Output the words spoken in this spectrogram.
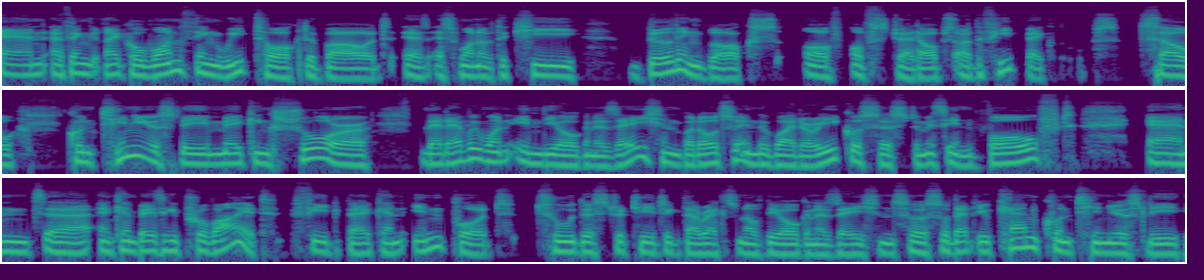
And i think like one thing we talked about as, as one of the key building blocks of, of stratops are the feedback loops so continuously making sure that everyone in the organization but also in the wider ecosystem is involved and uh, and can basically provide feedback and input to the strategic direction of the organization so so that you can continuously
